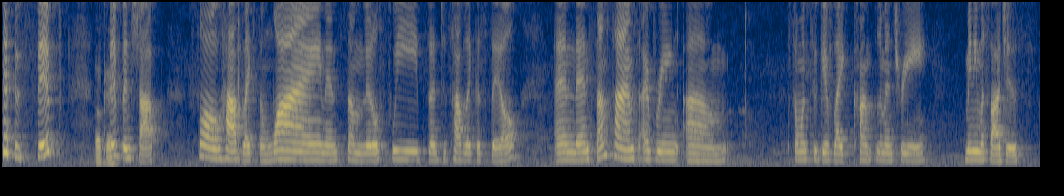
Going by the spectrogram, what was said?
sip, Okay. sip and shop. So I'll have like some wine and some little sweets and just have like a sale. And then sometimes I bring um, someone to give like complimentary mini massages.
